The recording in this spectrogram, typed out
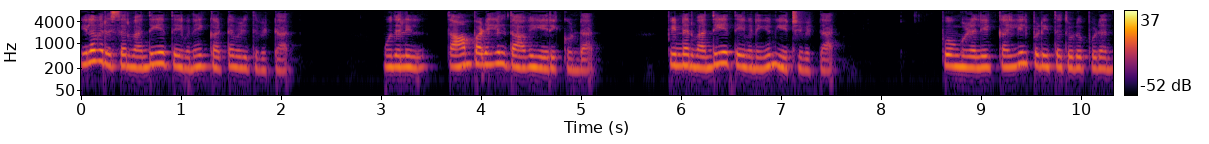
இளவரசர் வந்தியத்தேவனை கட்டவிழ்த்து விட்டார். முதலில் தாம் படகில் தாவி ஏறிக்கொண்டார் பின்னர் வந்தியத்தேவனையும் ஏற்றிவிட்டார். பூங்குழலி கையில் பிடித்த துடுப்புடன்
